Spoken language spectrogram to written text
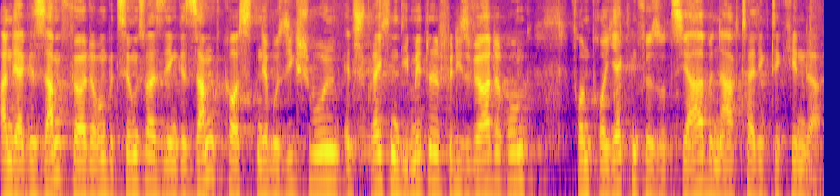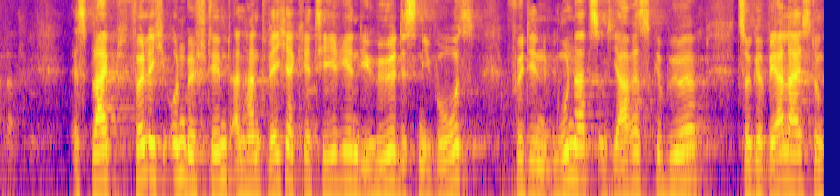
an der Gesamtförderung bzw. den Gesamtkosten der Musikschulen entsprechen die Mittel für die Förderung von Projekten für sozial benachteiligte Kinder? Es bleibt völlig unbestimmt, anhand welcher Kriterien die Höhe des Niveaus für die Monats- und Jahresgebühr zur Gewährleistung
